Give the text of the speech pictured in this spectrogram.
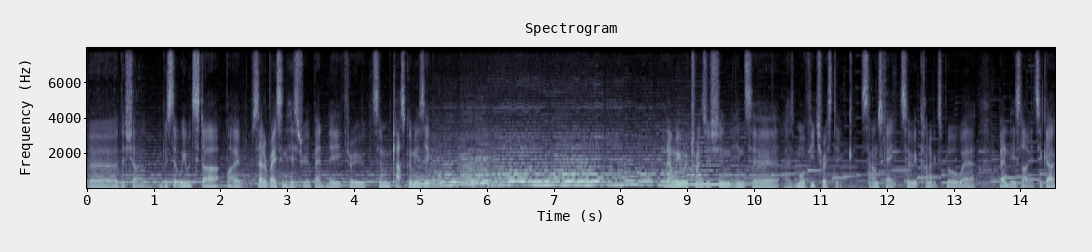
for the show was that we would start by celebrating the history of Bentley through some classical music. Then we would transition into a more futuristic soundscape to kind of explore where Bentley's likely to go.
